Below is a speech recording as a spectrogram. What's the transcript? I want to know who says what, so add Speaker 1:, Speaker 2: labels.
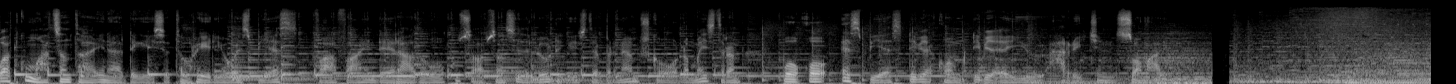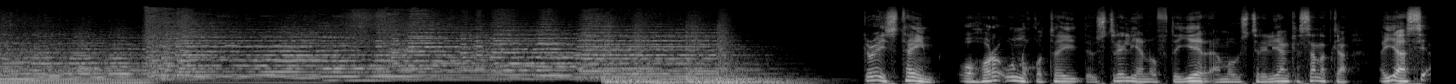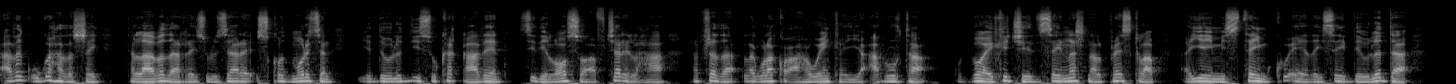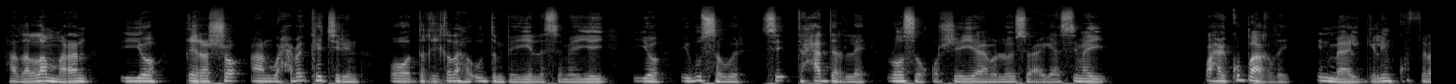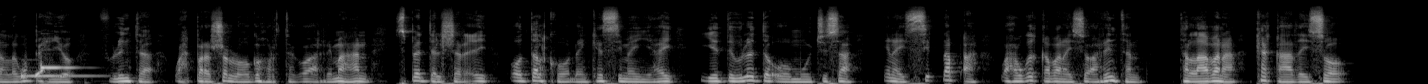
Speaker 1: waad ku mahadsan tahay inaad dhegaysato radio s b s faah-faahin dheeraada oo ku saabsan sida loo dhagaysto barnaamijka oo dhammaystiran booqo s b s com u xariijin soomaali.
Speaker 2: Grace time oo hore u noqotay the australian of the year ama australiyaanka sanadka ayaa si adag uga hadashay tallaabada ra'iisul wasaare scott morrison iyo dowladdiisu ka qaadeen sidii loo soo afjari lahaa rabshada lagula koco haweenka iyo carruurta. Khudbo ay ka jeedisay national press club ayay miss time ku eedeysay dowladda hadallo maran iyo qirasho aan waxba ka jirin oo daqiiqadaha u dambeeyey la sameeyey iyo igu sawir si taxadar leh loo soo qorsheeyey ama loo soo agaasimay waxay ku baaqday in maalgelin ku filan lagu bixiyo fulinta waxbarasho looga hortago arrimahan isbeddel sharci oo dalkaoo dhan ka siman yahay iyo dowladda oo muujisa inay si dhab ah wax uga qabanayso arrintan tallaabana ka qaadayso.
